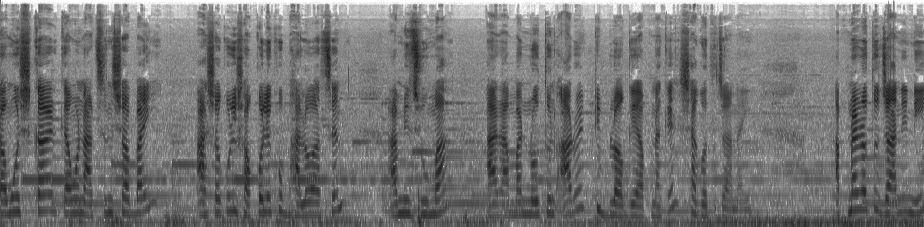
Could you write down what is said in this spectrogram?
নমস্কার, কেমন আছেন সবাই? আশা করি সকলে খুব ভালো আছেন। আমি ঝুমা, আর আমার নতুন আরও একটি ব্লগে আপনাকে স্বাগত জানাই। আপনারা তো জানেনই,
